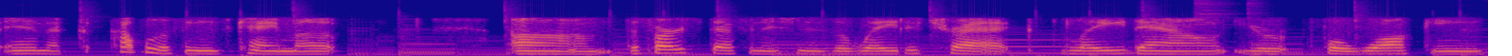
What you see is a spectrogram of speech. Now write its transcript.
and a couple of things came up. Um, the first definition is a way to track, lay down your for walking,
